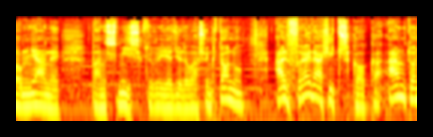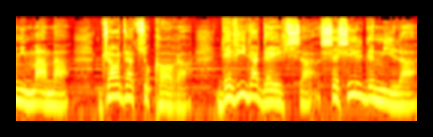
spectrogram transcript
wspomniany pan Smith, który jedzie do Waszyngtonu, Alfreda Hitchcocka, Antoni Mana, George'a Cukora, Davida Davisa, Cecil DeMilla,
